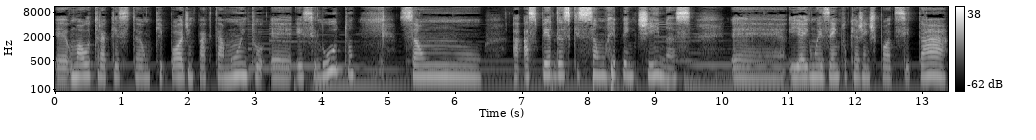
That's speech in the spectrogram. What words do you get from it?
É, uma outra questão que pode impactar muito é esse luto são as perdas que são repentinas é, e aí, um exemplo que a gente pode citar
